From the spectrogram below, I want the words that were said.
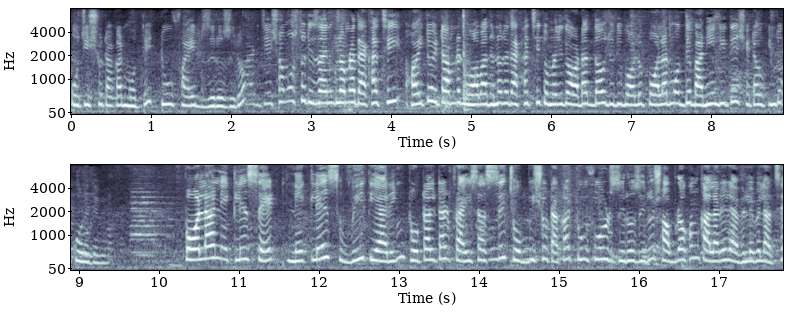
পঁচিশশো টাকার মধ্যে টু ফাইভ জিরো জিরো আর যে সমস্ত ডিজাইনগুলো আমরা দেখাচ্ছি, হয়তো এটা আমরা নোয়া বাঁধানোতে দেখাচ্ছি, তোমরা যদি অর্ডার দাও, যদি বলো পলার মধ্যে বানিয়ে দিতে, সেটাও কিন্তু করে দেবে। পলা necklace set necklace with earring টোটালটার প্রাইস আসছে চব্বিশশো টাকা টু ফোর জিরো জিরো সব রকম কালারের অ্যাভেলেবেল আছে।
